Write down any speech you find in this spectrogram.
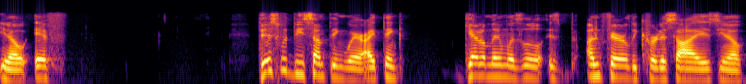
you know, if this would be something where I think Gettleman was a little is unfairly criticized. You know,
